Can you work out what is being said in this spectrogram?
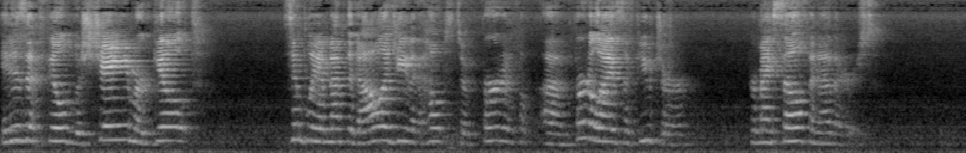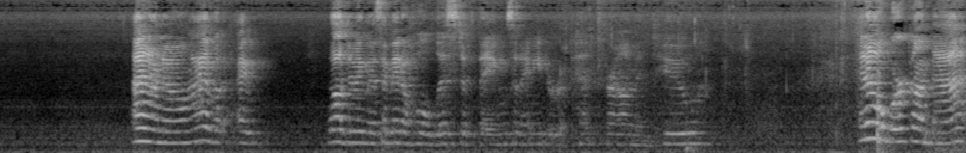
It isn't filled with shame or guilt, simply a methodology that helps to um, fertilize the future for myself and others. I don't know. I have a, I, while doing this, I made a whole list of things that I need to repent from and to. And I'll work on that.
